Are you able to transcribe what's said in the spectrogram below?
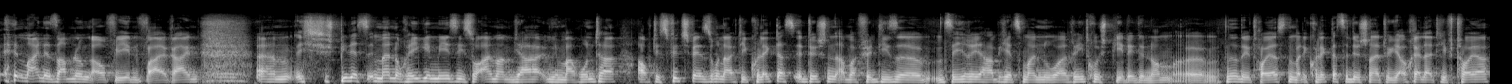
in meine Sammlung auf jeden Fall rein. Ähm, ich spiele es immer noch regelmäßig so einmal im Jahr irgendwie mal runter. Auch die Switch-Version, die Collectors Edition, aber für diese Serie habe ich jetzt mal nur Retro-Spiele genommen. Ähm, ne, die teuersten, weil die Collectors Edition natürlich auch relativ teuer.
